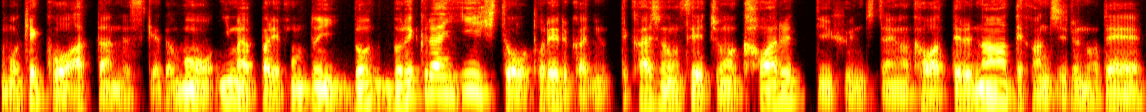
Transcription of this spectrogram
もう結構あったんですけども、今やっぱり本当にど、どれくらいいい人を取れるかによって会社の成長が変わるっていうふうに時代が変わってるなって感じるので、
